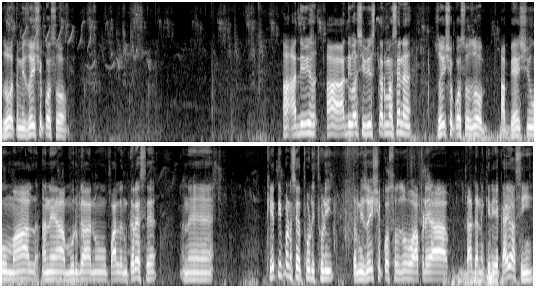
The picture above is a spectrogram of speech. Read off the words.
જો તમે જોઈ શકો છો. આ આદિ આ આદિવાસી વિસ્તારમાં છે ને જોઈ શકો છો જો આ ભેંસું માલ અને આ મુરગાનું પાલન કરે છે અને ખેતી પણ છે થોડી થોડી. તમે જોઈ શકો છો જો આપણે આ દાદાને ઘરે એક આવ્યા છીએ.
